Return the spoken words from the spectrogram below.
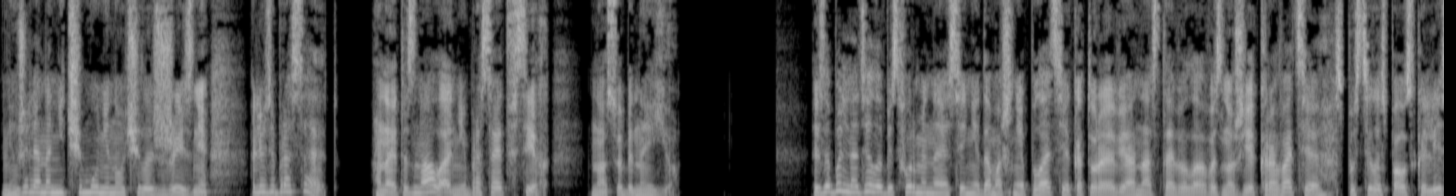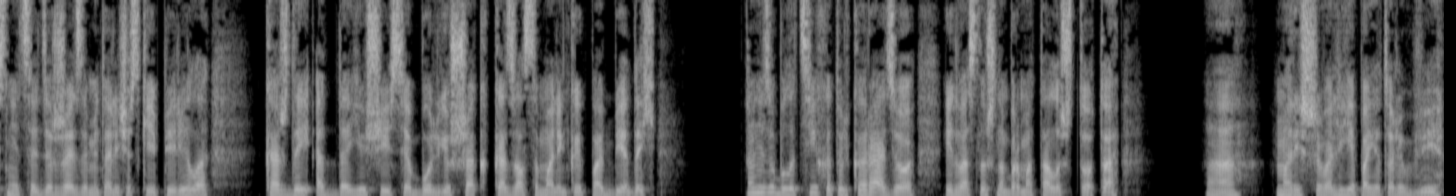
Неужели она ничему не научилась в жизни? Люди бросают. Она это знала, они бросают всех, но особенно ее. Изабель надела бесформенное осеннее домашнее платье, которое Виана оставила в изножье кровати, спустилась по узкой лестнице, держась за металлические перила. Каждый отдающийся болью шаг казался маленькой победой — а внизу было тихо, только радио едва слышно бормотало что-то. А, Марис Шевалье поет о любви.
